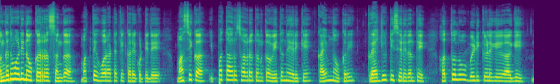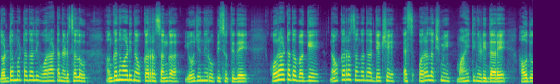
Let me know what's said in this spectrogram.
ಅಂಗನವಾಡಿ ನೌಕರರ ಸಂಘ ಮತ್ತೆ ಹೋರಾಟಕ್ಕೆ ಕರೆ ಕೊಟ್ಟಿದೆ. ಮಾಸಿಕ ಇಪ್ಪತ್ತಾರು ಸಾವಿರ ತನಕ ವೇತನ ಏರಿಕೆ, ಕಾಯಂ ನೌಕರಿ ಗ್ರ್ಯಾಜ್ಯುಟಿ ಸೇರಿದಂತೆ ಹತ್ತಲವು ಬೇಡಿಕೆಗಳಿಗಾಗಿ ದೊಡ್ಡ ಮಟ್ಟದಲ್ಲಿ ಹೋರಾಟ ನಡೆಸಲು ಅಂಗನವಾಡಿ ನೌಕರರ ಸಂಘ ಯೋಜನೆ ರೂಪಿಸುತ್ತಿದೆ. ಹೋರಾಟದ ಬಗ್ಗೆ ನೌಕರರ ಸಂಘದ ಅಧ್ಯಕ್ಷೆ ಎಸ್. ವರಲಕ್ಷ್ಮಿ ಮಾಹಿತಿ ನೀಡಿದ್ದಾರೆ. ಹೌದು,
